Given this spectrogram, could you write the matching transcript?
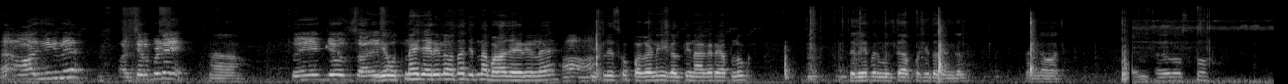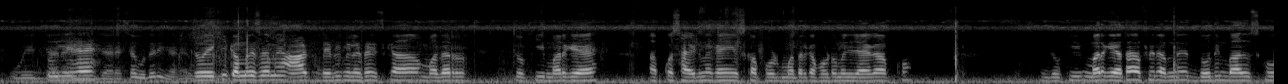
हाँ, आज निकले और चल पड़े। हाँ। तो ये जो सारे ये उतना ही जहरीला होता है जितना बड़ा जहरीला है। हाँ, हाँ। इसलिए इसको पकड़ने की गलती ना करें आप लोग। चलिए फिर मिलते हैं आपको सीधा जंगल। धन्यवाद। दोस्तों तो ये है जो एक ही कमरे से हमें आठ बेबी मिले थे इसका मदर जो कि मर गया है। आपको साइड में कहीं इसका फ़ोटो मदर का फ़ोटो मिल जाएगा आपको। जो कि मर गया था फिर हमने दो दिन बाद उसको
